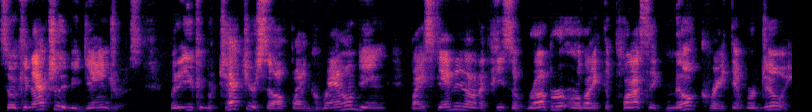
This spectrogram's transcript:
So it can actually be dangerous. But you can protect yourself by grounding by standing on a piece of rubber or like the plastic milk crate that we're doing.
